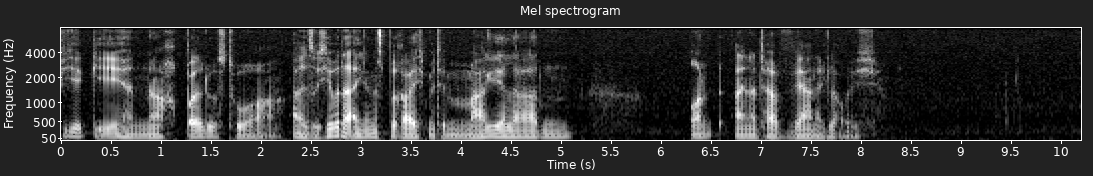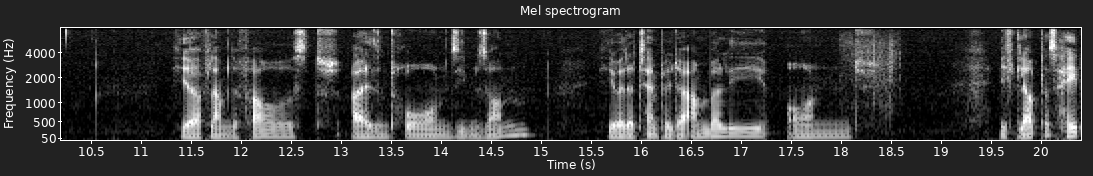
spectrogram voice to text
wir gehen nach Baldur's Tor. Also hier war der Eingangsbereich mit dem Magierladen und einer Taverne, glaube ich. Hier flammende Faust, Eisenthron, sieben Sonnen. Hier war der Tempel der Amberly und ich glaube das, äh,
